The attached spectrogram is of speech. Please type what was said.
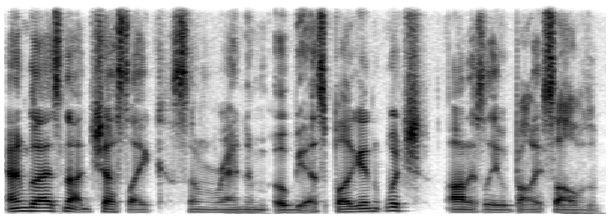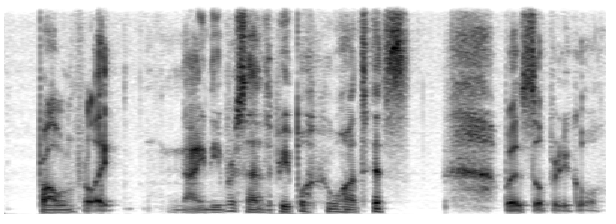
And I'm glad it's not just like some random OBS plugin, which honestly would probably solve the problem for like 90% of the people who want this. But it's still pretty cool.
